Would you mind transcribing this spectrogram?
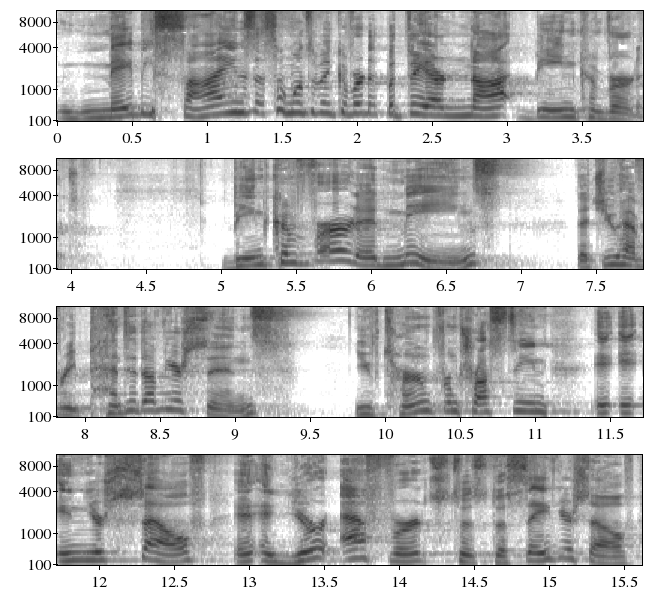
may be signs that someone's been converted, but they are not being converted. Being converted means that you have repented of your sins, you've turned from trusting in yourself and your efforts to, save yourself,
